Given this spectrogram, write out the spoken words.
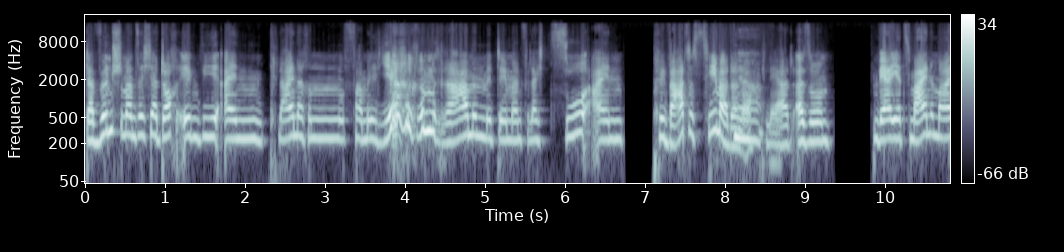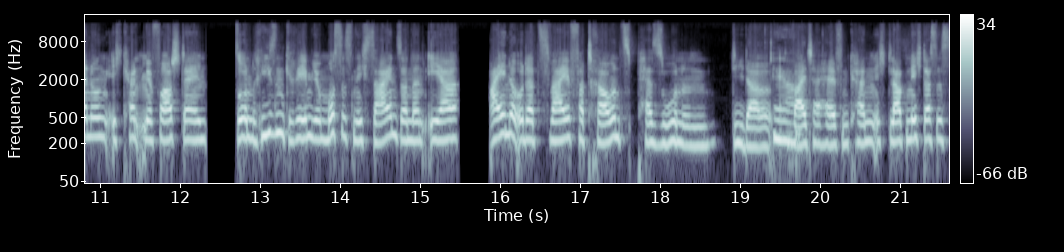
da wünscht man sich ja doch irgendwie einen kleineren, familiäreren Rahmen, mit dem man vielleicht so ein privates Thema dann ja. auch klärt. Also wäre jetzt meine Meinung, ich könnte mir vorstellen, so ein Riesengremium muss es nicht sein, sondern eher eine oder zwei Vertrauenspersonen, die da ja. weiterhelfen können. Ich glaube nicht, dass es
